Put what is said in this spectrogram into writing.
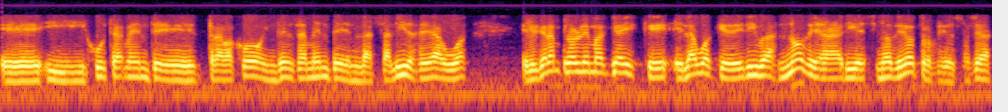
eh, y justamente trabajó intensamente en las salidas de agua. El gran problema que hay es que el agua que deriva no de Aria, sino de otros ríos. O sea,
